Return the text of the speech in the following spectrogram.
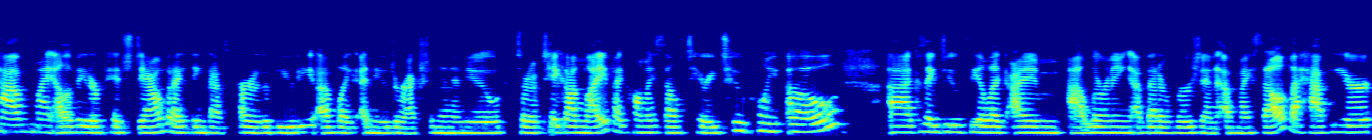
have my elevator pitch down, but I think that's part of the beauty of like a new direction and a new sort of take on life. I call myself Terry 2.0 because uh, I do feel like I'm uh, learning a better version of myself, a happier,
